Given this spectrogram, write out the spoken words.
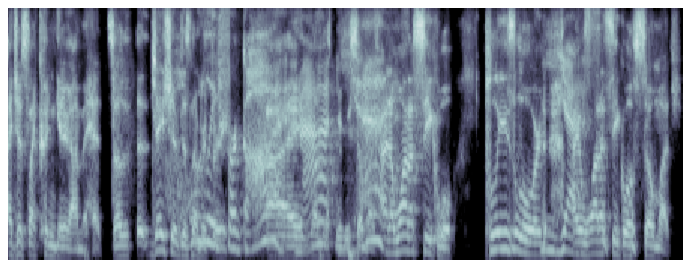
I just like couldn't get it out of my head. So the Day Shift is number Totally three. forgot, I love Matt. this movie so much. And I want a sequel. Please, Lord. Yes. I want a sequel so much.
